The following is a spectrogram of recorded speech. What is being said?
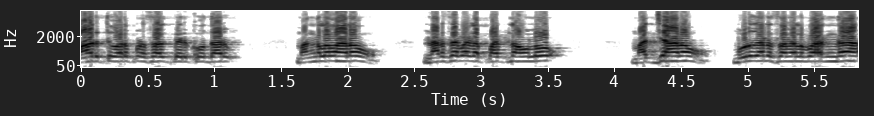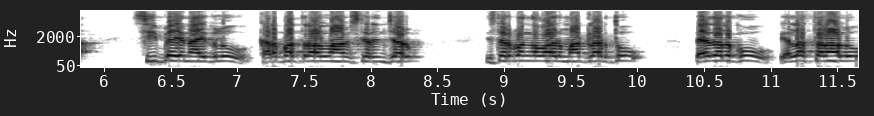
మారుతి వరప్రసాద్ పేర్కొన్నారు. మంగళవారం నరసపేట పట్టణంలో మధ్యాహ్నం మూడు గంటల సమయంలో భాగంగా సిపిఐ నాయకులు కరపత్రాలను ఆవిష్కరించారు. ఈ సందర్భంగా వారు మాట్లాడుతూ పేదలకు ఇళ్ళ స్థలాలు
